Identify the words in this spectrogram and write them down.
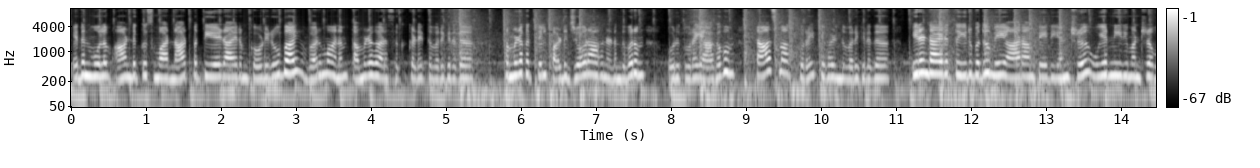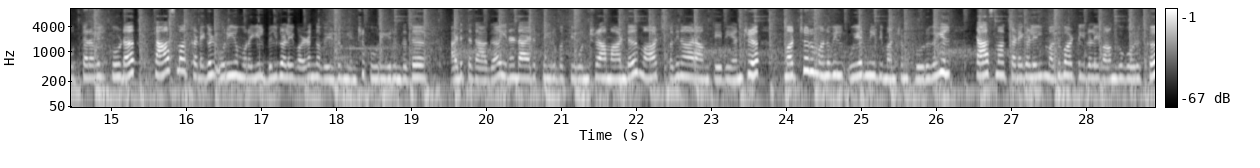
இதன் மூலம் ஆண்டுக்கு சுமார் நாற்பத்தி ஏழாயிரம் கோடி ரூபாய் வருமானம் தமிழக அரசுக்கு கிடைத்து வருகிறது. தமிழகத்தில் படுஜோராக நடந்து வரும் ஒரு துறையாகவும் டாஸ்மாக் துறை திகழ்ந்து வருகிறது. இரண்டாயிரத்து இருபது மே ஆறாம் தேதியன்று உயர்நீதிமன்ற உத்தரவில் கூட டாஸ்மாக் கடைகள் உரிய முறையில் பில்களை வழங்க வேண்டும் என்று கூறியிருந்தது. அடுத்ததாக இரண்டாயிரத்து இருபத்தி ஒன்றாம் ஆண்டு மார்ச் பதினாறாம் தேதியன்று மற்றொரு மனுவில் உயர்நீதிமன்றம் கூறுகையில் டாஸ்மாக் கடைகளில் மதுபாட்டில்களை வாங்குவோருக்கு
